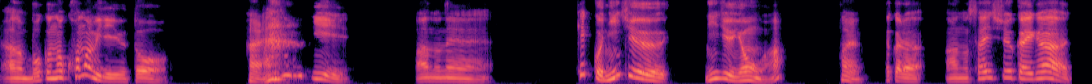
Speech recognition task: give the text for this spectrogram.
あの、僕の好みで言うと、はい。いい、あのね、結構20、24話？はい。だから、あの、最終回が、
